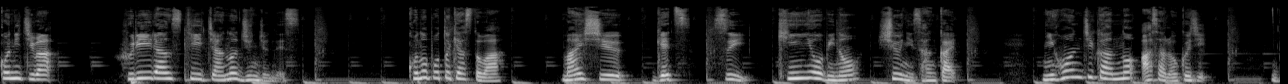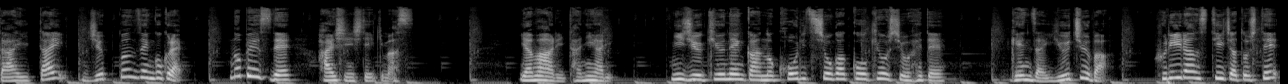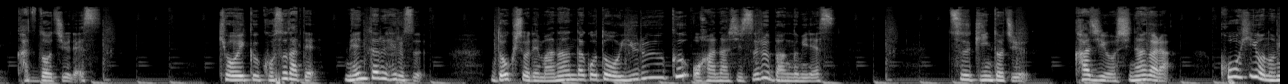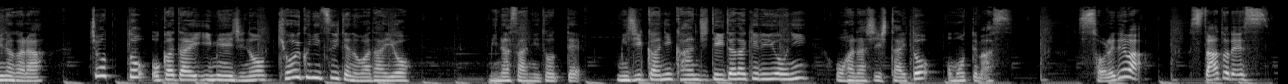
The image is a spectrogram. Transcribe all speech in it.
こんにちは。フリーランスティーチャーのじゅんじゅんです。このポッドキャストは、毎週月、水、金曜日の週に3回、日本時間の朝6時、だいたい10分前後くらいのペースで配信していきます。山あり谷あり、29年間の公立小学校教師を経て、現在 YouTuber、フリーランスティーチャーとして活動中です。教育、子育て、メンタルヘルス、読書で学んだことをゆるーくお話しする番組です。通勤途中、家事をしながら、コーヒーを飲みながら、ちょっとお堅いイメージの教育についての話題を、皆さんにとって身近に感じていただけるようにお話ししたいと思ってます。それでは、スタートです。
